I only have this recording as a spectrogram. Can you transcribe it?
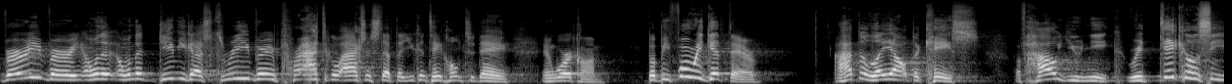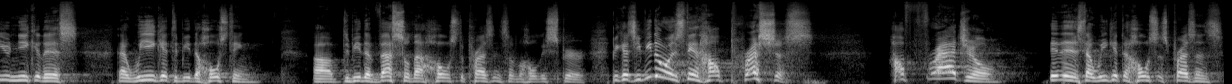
very, very, I want to, I want to give you guys three very practical action steps that you can take home today and work on. But before we get there, I have to lay out the case of how unique, ridiculously unique it is that we get to be the hosting uh, to be the vessel that hosts the presence of the Holy Spirit. Because if you don't understand how precious, how fragile it is that we get to host His presence,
